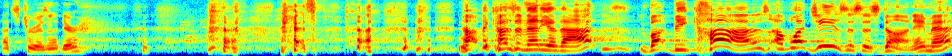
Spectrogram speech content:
That's true, isn't it, dear? not because of any of that, but because of what Jesus has done. Amen?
